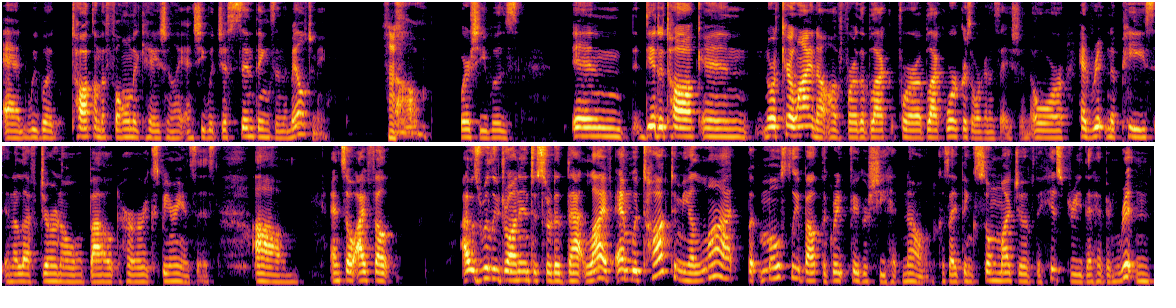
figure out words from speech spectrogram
and we would talk on the phone occasionally and she would just send things in the mail to me hmm. um, where she was in did a talk in North Carolina for the black for a black workers organization or had written a piece in a left journal about her experiences. Um, and so I felt I was really drawn into sort of that life and would talk to me a lot but mostly about the great figures she had known because I think so much of the history that had been written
